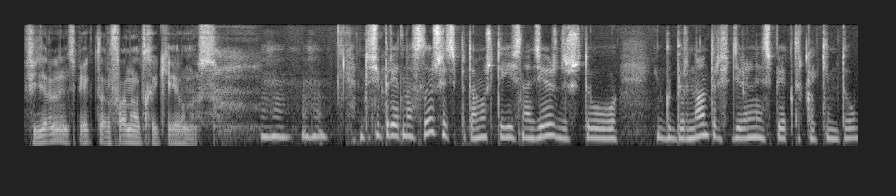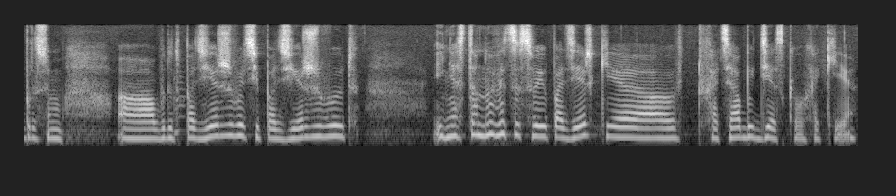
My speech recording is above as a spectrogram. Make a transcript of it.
Федеральный инспектор фанат хоккея у нас. Угу, угу. Это очень приятно слышать, потому что есть надежда, что и губернатор, и федеральный инспектор каким-то образом а, будут поддерживать и поддерживают и не остановятся в своей поддержке э, хотя бы детского хоккея.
